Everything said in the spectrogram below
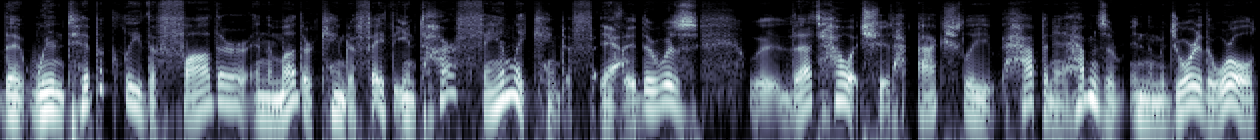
that when typically the father and the mother came to faith, the entire family came to faith. Yeah. There was, that's how it should actually happen. It happens in the majority of the world.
